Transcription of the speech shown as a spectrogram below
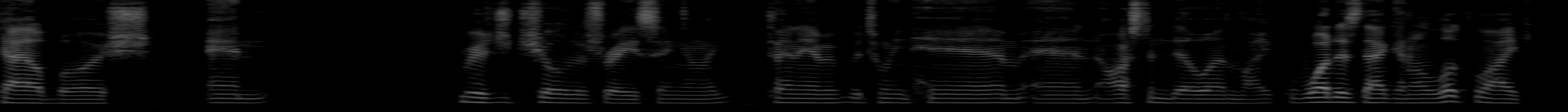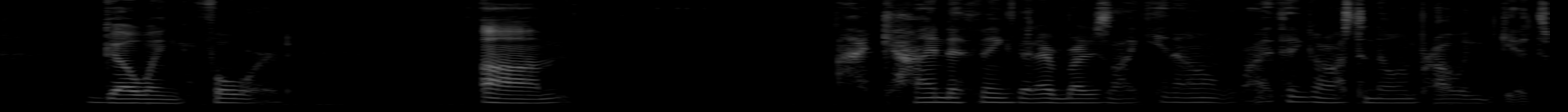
Kyle Busch and Richard Childress Racing and the dynamic between him and Austin Dillon. Like, what is that going to look like going forward? Um, kind of think that everybody's like, you know, I think Austin Dillon probably gets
